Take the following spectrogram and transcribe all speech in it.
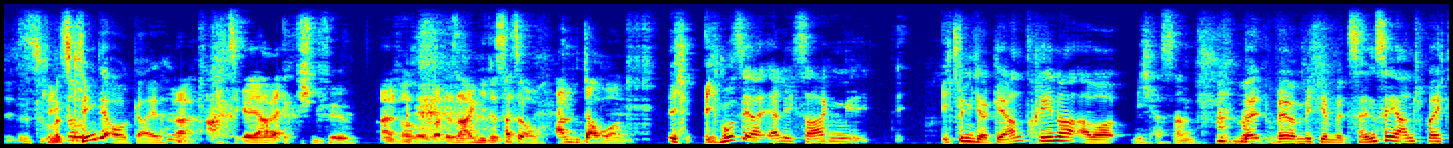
Das, das das so klingt ja auch geil. nach 80er Jahre Actionfilm. Einfach so, weil da sagen die das Also- halt auch andauernd. Ich, ich muss ja ehrlich sagen, ich bin ja gern Trainer, aber Mich Hassan. wenn, wenn man mich hier mit Sensei anspricht,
